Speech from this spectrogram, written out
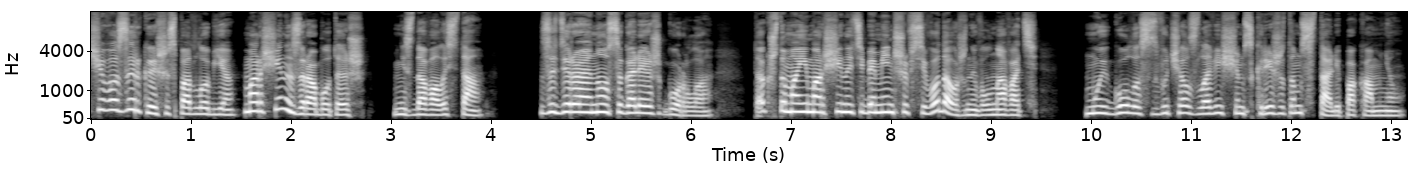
«Чего зыркаешь из-под лобья? Морщины заработаешь?» — не сдавалась та. «Задирая нос, оголяешь горло. Так что мои морщины тебя меньше всего должны волновать». Мой голос звучал зловещим скрежетом стали по камню.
